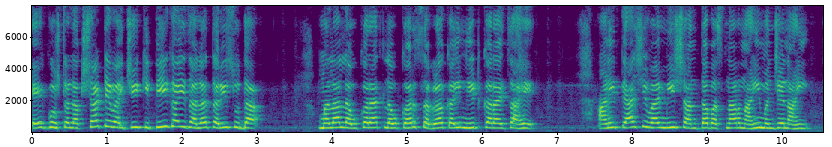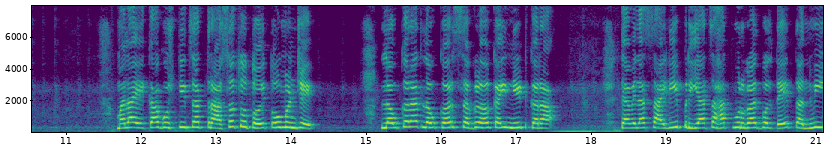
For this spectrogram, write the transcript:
एक गोष्ट लक्षात ठेवायची कितीही काही झालं तरीसुद्धा मला लवकरात लवकर सगळं काही नीट करायचं आहे. आणि त्याशिवाय मी शांत बसणार नाही म्हणजे नाही. मला एका गोष्टीचा त्रासच होतोय तो म्हणजे लवकरात लवकर सगळं काही नीट करा. त्यावेळेला सायली प्रियाचा हात मुरगळत बोलते तन्वी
